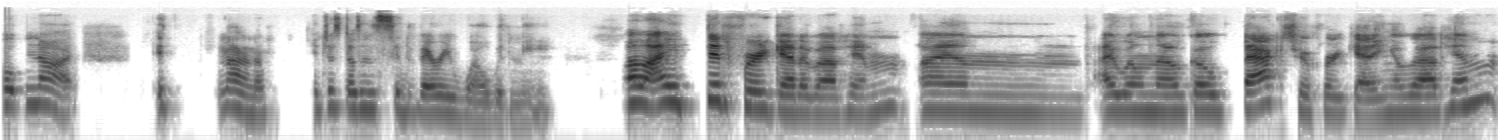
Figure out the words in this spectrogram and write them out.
hope not. It I don't know. It just doesn't sit very well with me. Well, I did forget about him, and I will now go back to forgetting about him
